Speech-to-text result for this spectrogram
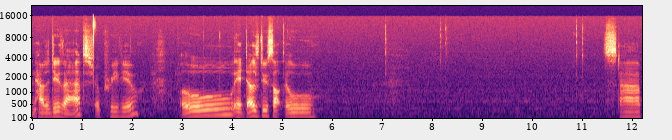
and how to do that. Show preview. Oh, it does do solid. Oh. Stop.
